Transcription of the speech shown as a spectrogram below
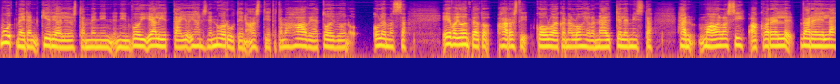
muut meidän kirjailijoistamme, niin, niin voi jäljittää jo ihan sinne nuoruuteen asti, että tämä haave ja toive on olemassa. Eeva Joenpelto harrasti kouluaikana Lohjalla näyttelemistä. Hän maalasi akvarelleväreillä.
